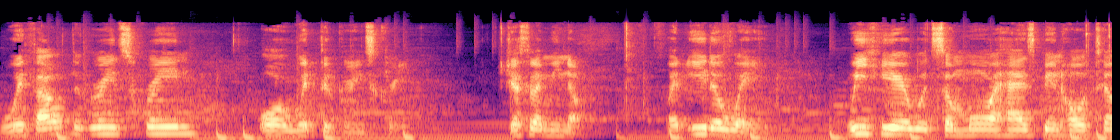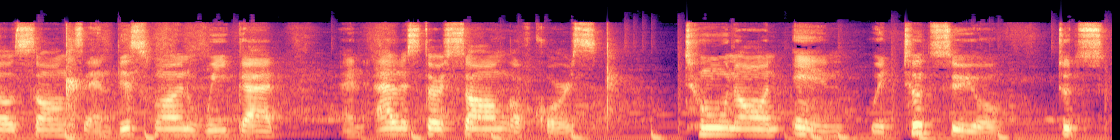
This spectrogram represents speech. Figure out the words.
without the green screen or with the green screen. Just let me know. But either way, we here with some more Hazbin Hotel songs and this one we got an Alastor song of course. Tune on in with Tutsuyo. Tuts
